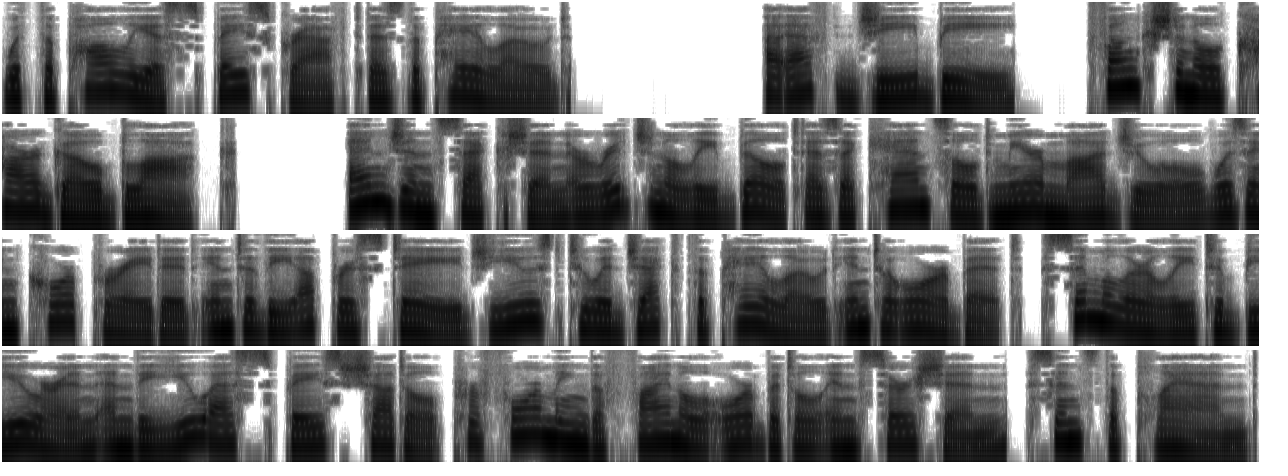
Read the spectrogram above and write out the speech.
with the Polyus spacecraft as the payload. A FGB functional cargo block Engine section originally built as a cancelled Mir module was incorporated into the upper stage used to eject the payload into orbit, similarly to Buran and the U.S. Space Shuttle performing the final orbital insertion, since the planned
